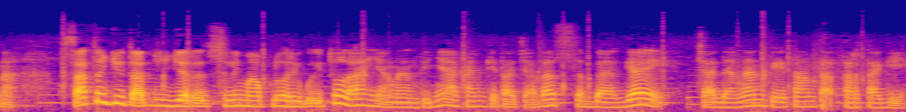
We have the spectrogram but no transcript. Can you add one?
Nah, 1.750.000 itulah yang nantinya akan kita catat sebagai cadangan piutang tak tertagih.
